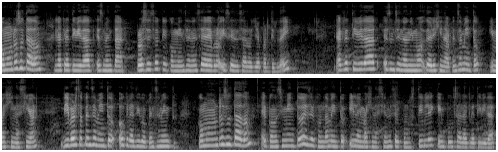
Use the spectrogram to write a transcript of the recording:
Como un resultado, la creatividad es mental, proceso que comienza en el cerebro y se desarrolla a partir de ahí. La creatividad es un sinónimo de original pensamiento, imaginación, diverso pensamiento o creativo pensamiento. Como un resultado, el conocimiento es el fundamento y la imaginación es el combustible que impulsa la creatividad.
